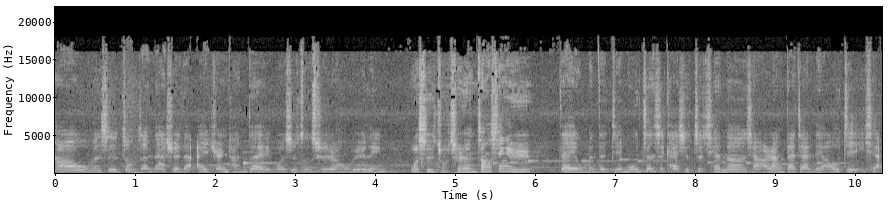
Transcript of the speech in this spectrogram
好，我们是中正大学的 iJUN 团队，我是主持人吴玉玲，我是主持人张馨予。在我们的节目正式开始之前呢，想要让大家了解一下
